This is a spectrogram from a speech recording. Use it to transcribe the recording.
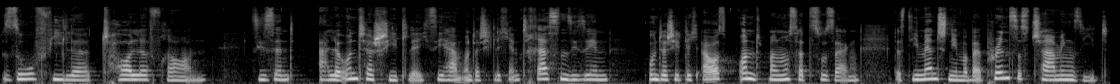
so viele tolle Frauen. Sie sind alle unterschiedlich, sie haben unterschiedliche Interessen, sie sehen unterschiedlich aus und man muss dazu sagen, dass die Menschen, die man bei Princess Charming sieht,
